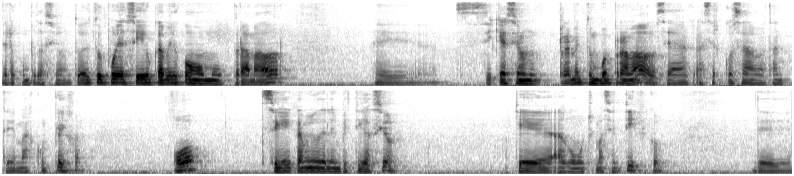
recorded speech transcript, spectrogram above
de la computación. Entonces tú puedes seguir un camino como programador, eh, si quieres ser realmente un buen programador, o sea, hacer cosas bastante más complejas, o seguir el camino de la investigación, que es algo mucho más científico de,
